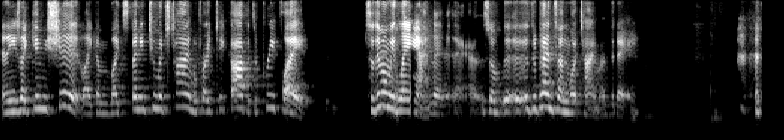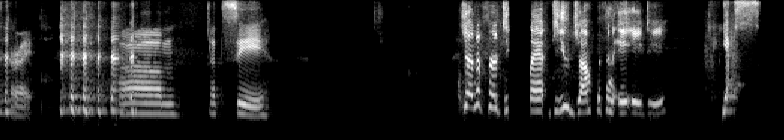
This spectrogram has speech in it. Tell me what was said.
And then he's like, "Give me shit. Like I'm like spending too much time before I take off. It's a pre-flight." So then when we land, then uh, so it, it depends on what time of the day. all right? Um, let's see. Jennifer, do you, plan, do you jump with an AAD? Yes.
